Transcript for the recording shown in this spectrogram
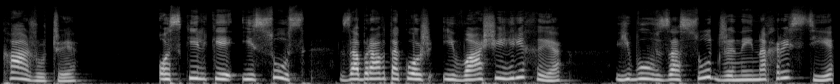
кажучи, оскільки Ісус забрав також і ваші гріхи, і був засуджений на Христі,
